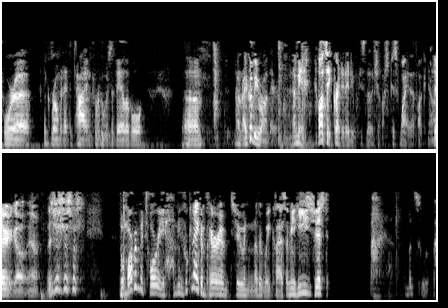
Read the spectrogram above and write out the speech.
for uh, I think Roman at the time for who was available. Um, I don't know. I could be wrong there. I mean, I'll take credit anyways, though, Josh. Because why the fuck not? There you go. Yeah. but Marvin Vettori, I mean, who can I compare him to in another weight class? I mean, he's just. Let's, I'm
